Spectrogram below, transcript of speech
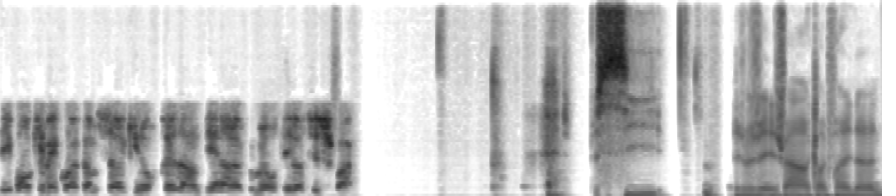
des bons Québécois comme ça qui nous représentent bien dans la communauté, là, c'est super. Si je vais encore une fois du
